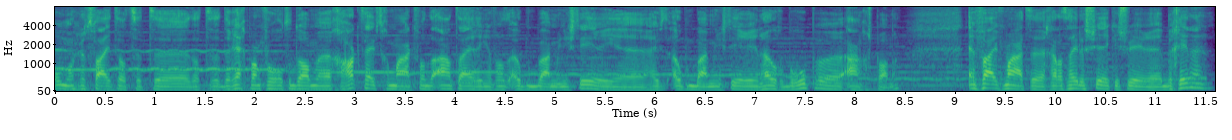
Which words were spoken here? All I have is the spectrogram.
Ondanks het feit dat, het, uh, dat de rechtbank van Rotterdam uh, gehakt heeft gemaakt van de aantijgingen van het Openbaar Ministerie, uh, heeft het Openbaar Ministerie een hoger beroep aangespannen. En 5 maart gaat het hele circus weer beginnen.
